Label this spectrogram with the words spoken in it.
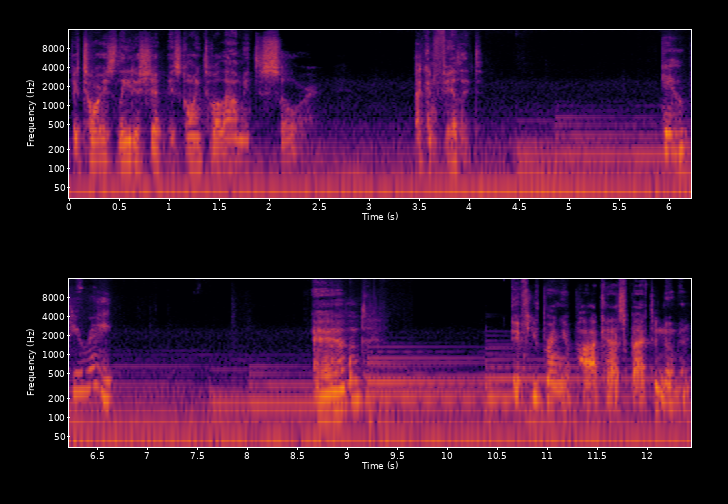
Victoria's leadership is going to allow me to soar. I can feel it. I hope you're right. And if you bring your podcast back to Newman,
